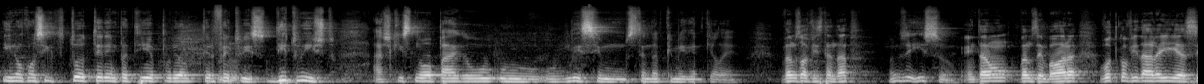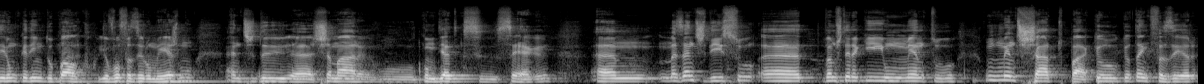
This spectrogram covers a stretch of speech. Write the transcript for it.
e não consigo de todo ter empatia por ele ter feito isso. Dito isto, acho que isso não apaga o, o, o belíssimo stand-up comedian que ele é. Vamos ouvir stand-up? Vamos a isso. Então vamos embora. Vou-te convidar aí a sair um bocadinho do palco e eu vou fazer o mesmo antes de eh, chamar o comediante que se segue. Ahm, mas antes disso, ah, vamos ter aqui um momento, um momento chato pá, que, eu, que eu tenho que fazer,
